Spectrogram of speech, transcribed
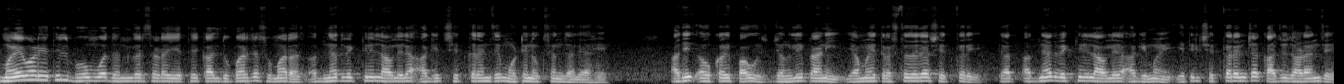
मळेवाड येथील भोम व धनगरसडा येथे काल दुपारच्या सुमारास अज्ञात व्यक्तींनी लावलेल्या आगीत शेतकऱ्यांचे मोठे नुकसान झाले आहे. आधीच अवकाळी पाऊस जंगली प्राणी यामुळे त्रस्त झालेला शेतकरी त्यात अज्ञात व्यक्तीने लावलेल्या आगीमुळे येथील शेतकऱ्यांच्या काजू झाडांचे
